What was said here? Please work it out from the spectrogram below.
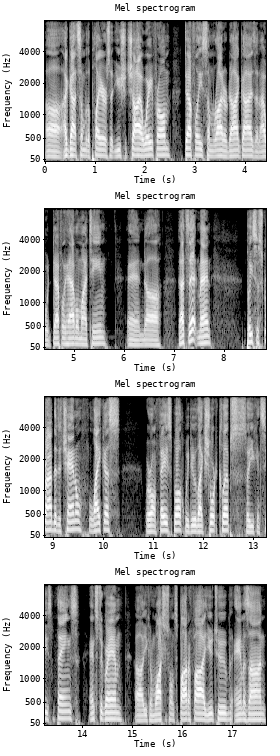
Uh, I got some of the players that you should shy away from. Definitely some ride or die guys that I would definitely have on my team. And uh, that's it, man. Please subscribe to the channel, like us. We're on Facebook. We do like short clips so you can see some things. Instagram. Uh, you can watch us on Spotify, YouTube, Amazon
